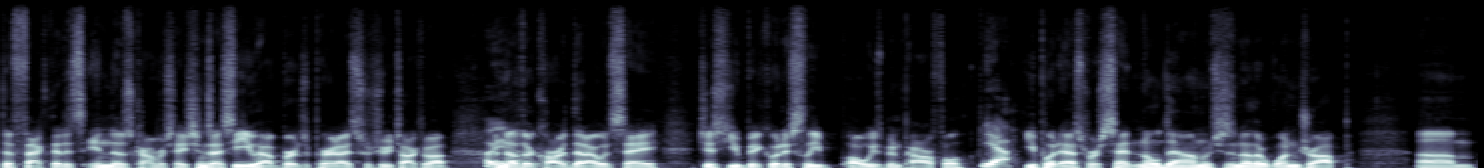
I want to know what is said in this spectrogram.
the fact that it's in those conversations, I see you have Birds of Paradise, which we talked about. Oh, yeah. another card that I would say just ubiquitously always been powerful. Yeah. You put Esper Sentinel down, which is another one drop. Um,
